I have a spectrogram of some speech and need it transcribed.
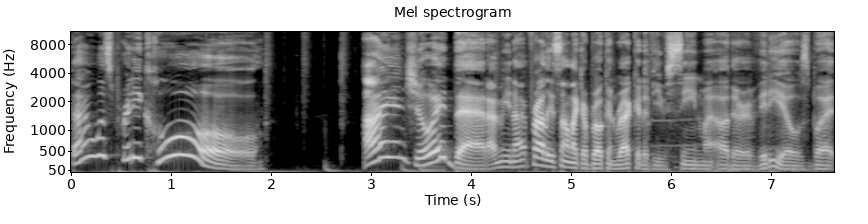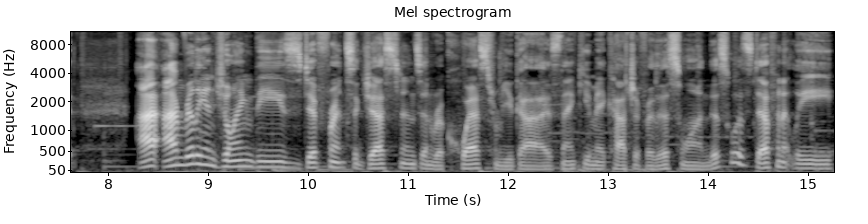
That was pretty cool. I enjoyed that. I mean, I probably sound like a broken record if you've seen my other videos, but I, I'm really enjoying these different suggestions and requests from you guys. Thank you, Mekacha, for this one. This was definitely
